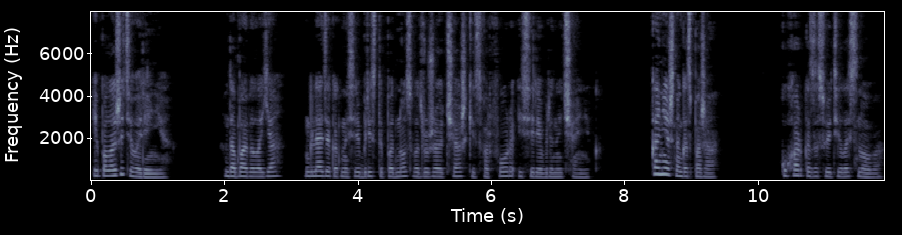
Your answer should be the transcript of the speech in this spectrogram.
«И положите варенье», — добавила я, глядя, как на серебристый поднос водружают чашки из фарфора и серебряный чайник. «Конечно, госпожа». Кухарка засуетилась снова,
